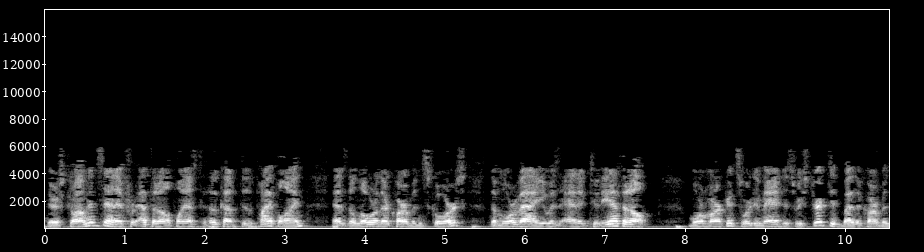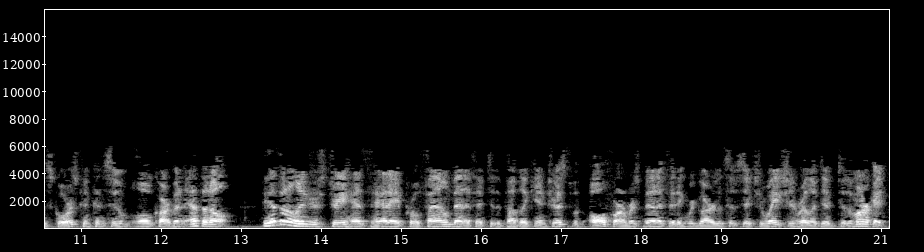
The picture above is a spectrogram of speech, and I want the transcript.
There is strong incentive for ethanol plants to hook up to the pipeline as the lower their carbon scores, the more value is added to the ethanol. More markets where demand is restricted by the carbon scores can consume low carbon ethanol. The ethanol industry has had a profound benefit to the public interest, with all farmers benefiting regardless of situation relative to the market.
